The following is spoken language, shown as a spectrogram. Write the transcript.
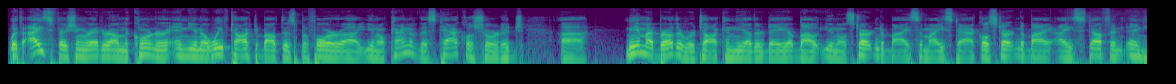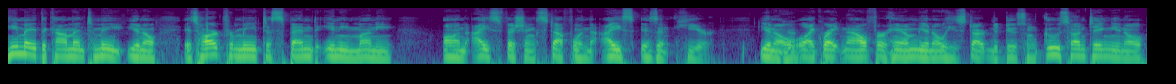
With ice fishing right around the corner, and you know we've talked about this before. Uh, you know, kind of this tackle shortage. Uh, me and my brother were talking the other day about you know starting to buy some ice tackle, starting to buy ice stuff, and and he made the comment to me, you know, it's hard for me to spend any money on ice fishing stuff when the ice isn't here. You know, like right now for him, you know, he's starting to do some goose hunting. You know,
